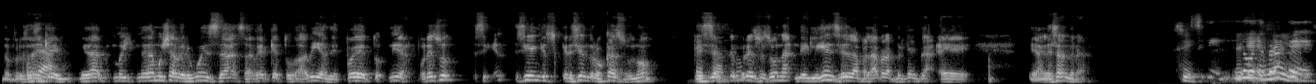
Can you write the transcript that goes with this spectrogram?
No, pero ¿sabes qué? Me da, me da, mucha vergüenza saber que todavía después de todo, mira, por eso siguen, siguen, creciendo los casos, ¿no? Precisamente por eso es una negligencia de la palabra perfecta. Eh, eh, Alessandra. Sí, sí no, yo creo que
